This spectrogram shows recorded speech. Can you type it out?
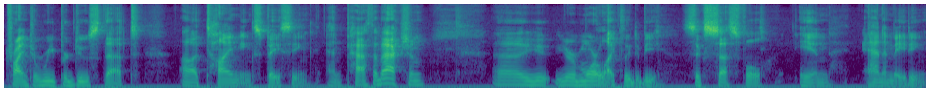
trying to reproduce that uh, timing, spacing, and path of action, uh, you, you're more likely to be successful in animating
